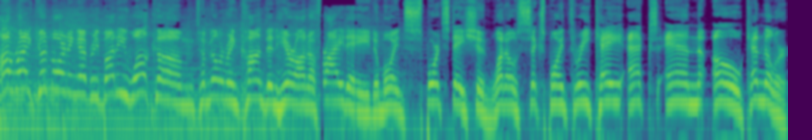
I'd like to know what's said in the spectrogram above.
All right, good morning, everybody. Welcome to Miller and Condon here on a Friday, Des Moines Sports Station 106.3 KXNO. Ken Miller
